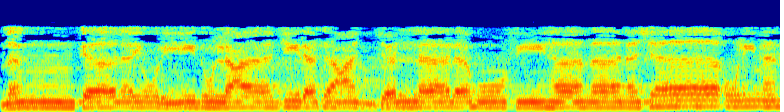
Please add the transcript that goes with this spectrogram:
من كان يريد العاجلة عجلنا له فيها ما نشاء لمن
